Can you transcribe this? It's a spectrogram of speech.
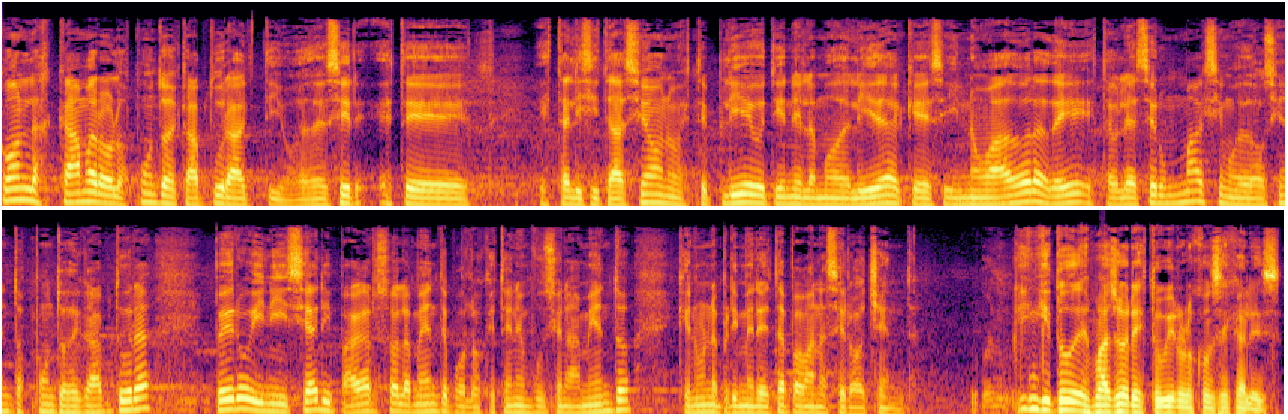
con las cámaras o los puntos de captura activos. Es decir, este, esta licitación o este pliego tiene la modalidad que es innovadora de establecer un máximo de 200 puntos de captura, pero iniciar y pagar solamente por los que estén en funcionamiento, que en una primera etapa van a ser 80. ¿Qué inquietudes mayores tuvieron los concejales?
